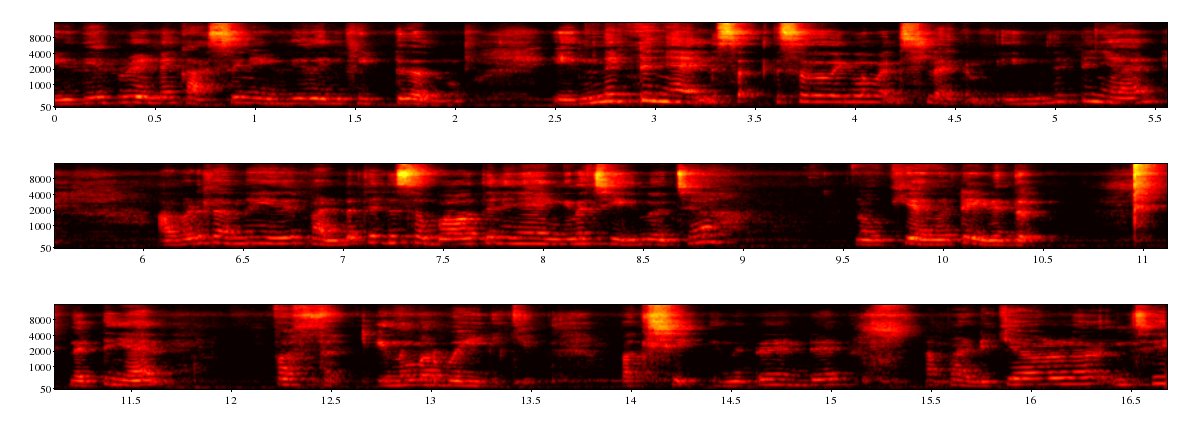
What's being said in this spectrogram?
എഴുതിയപ്പോഴും എന്റെ കസിൻ എഴുതിയത് എനിക്ക് ഇട്ട് തന്നു. എന്നിട്ട് ഞാൻ എന്റെ സത്യസന്ധത നിങ്ങൾ മനസ്സിലാക്കണം എന്നിട്ട് ഞാൻ അവിടെ തന്നെ ഇത് പണ്ടത്തെ എന്റെ സ്വഭാവത്തിന് ഞാൻ എങ്ങനെ ചെയ്യുന്നു വെച്ചാൽ നോക്കി അങ്ങോട്ട് എഴുതും. എന്നിട്ട് ഞാൻ പെർഫെക്റ്റ് എന്ന് പറഞ്ഞ് ഇരിക്കും പക്ഷേ എന്നിട്ട് എന്റെ ആ പഠിക്കാനുള്ള വെച്ചാൽ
